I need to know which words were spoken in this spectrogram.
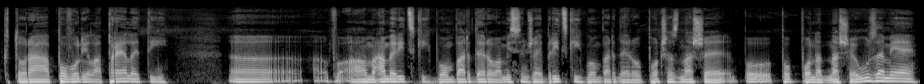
ktorá povolila prelety uh, amerických bombardérov a myslím, že aj britských bombardérov počas naše, po, po, ponad naše územie.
